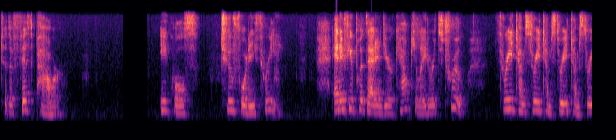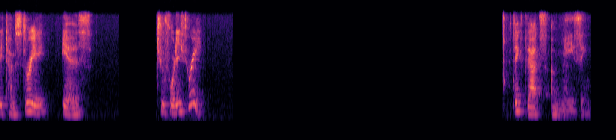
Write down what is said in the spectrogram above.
to the fifth power equals 243. And if you put that into your calculator, it's true. 3 times 3 times 3 times 3 times 3 is 243. Think that's amazing.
